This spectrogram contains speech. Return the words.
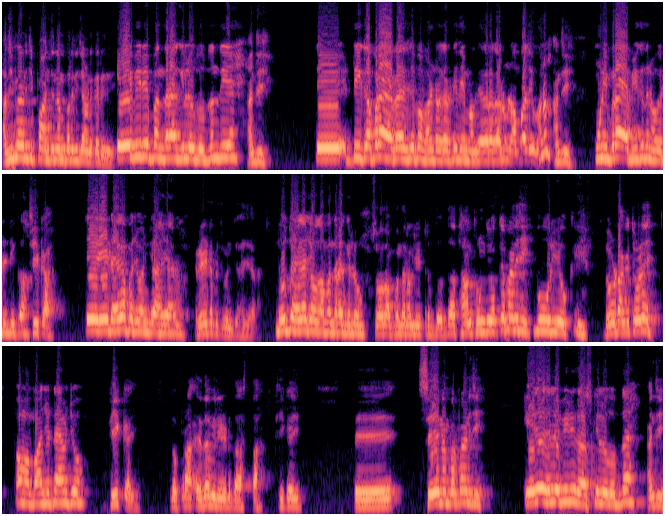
ਹਾਂਜੀ ਭੈਣ ਜੀ 5 ਨੰਬਰ ਦੀ ਜਾਣਕਾਰੀ ਦਿਓ ਇਹ ਵੀਰੇ 15 ਕਿਲੋ ਦੁੱਧ ਦਿੰਦੀ ਹੈ। ਹਾਂਜੀ। ਤੇ ਟੀਕਾ ਭਰਾਇਆ ਵੈਸੇ ਆਪਾਂ ਫੰਡਰ ਕਰਕੇ ਦੇਵਾਂਗੇ ਅਗਰ ਕੱਲ ਨੂੰ ਲੰਬਾ ਦਿਓ ਨਾ। ਹਾਂਜੀ। ਹੁਣੀ ਭਰਾਇਆ 20 ਕੁ ਦਿਨ ਹੋਏ ਨੇ ਟੀਕਾ। ਠੀਕ ਆ। ਤੇ ਰੇਟ ਹੈਗਾ 55000 ਰੇਟ 55000 ਦੁੱਧ ਹੈਗਾ 14 15 ਕਿਲੋ। 14 15 ਲੀਟਰ ਦੁੱਧ ਆ। ਥਾਂ ਥੂਣ ਦੀ ਓਕੇ ਭੈਣ ਜੀ? ਪੂਰੀ ਓਕੇ। ਦੋ ਡੰਗ ਚੋਲੇ? ਭਾਵੇਂ ਪੰਜ ਟਾਈਮ ਚੋ। ਠੀਕ ਹੈ ਜੀ। ਲੋ ਭਰਾ ਇਹਦਾ ਵੀ ਰੇਟ ਦੱਸਤਾ। ਠੀਕ ਹੈ ਜੀ। ਤੇ 6 ਨੰਬਰ ਭੈਣ ਜੀ? ਇਹਦੇ ਥੱਲੇ ਵੀਰੇ 10 ਕਿਲੋ ਦੁੱਧ ਹੈ। ਹਾਂਜੀ।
